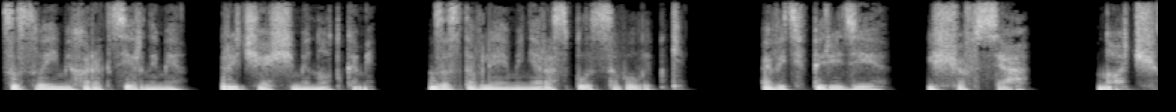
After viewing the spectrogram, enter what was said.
со своими характерными рычащими нотками, заставляя меня расплыться в улыбке. А ведь впереди еще вся ночь.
